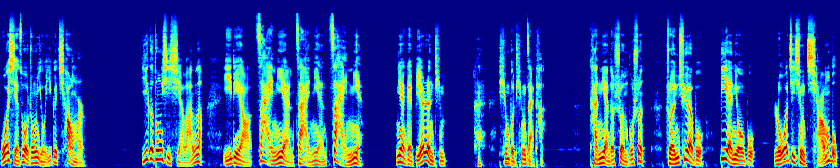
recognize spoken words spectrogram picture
我写作中有一个窍门一个东西写完了，一定要再念、再念、再念，念给别人听，听不听在他。看念的顺不顺，准确不，别扭不，逻辑性强不？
